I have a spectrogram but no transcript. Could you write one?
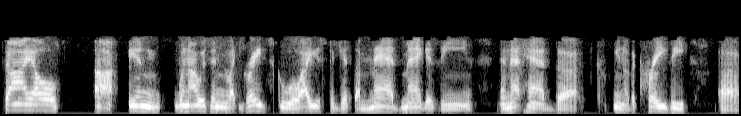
style, uh, in when I was in like grade school, I used to get the Mad magazine, and that had the you know the crazy uh,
